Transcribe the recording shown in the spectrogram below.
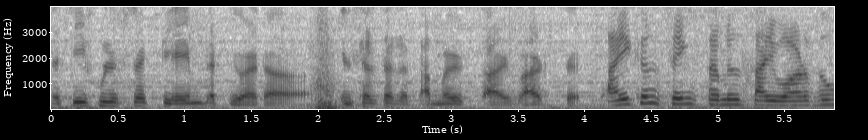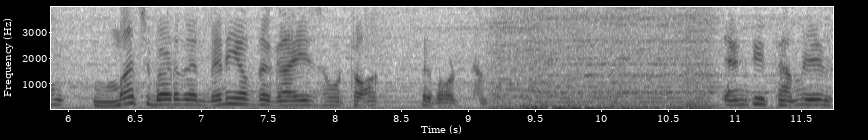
The Chief Minister claimed that you had uh, insulted the Tamil Thai word. I can sing Tamil Thai Vardu much better than many of the guys who talk about Tamil. Anti-Tamil.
